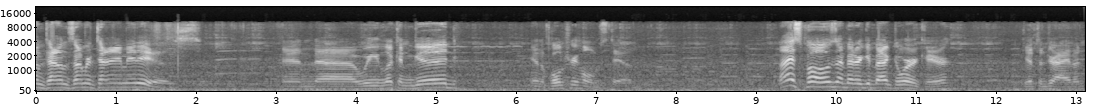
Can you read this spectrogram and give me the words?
downtown summertime it is. And uh, we looking good in the poultry homestead. I suppose I better get back to work here. Get to driving.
